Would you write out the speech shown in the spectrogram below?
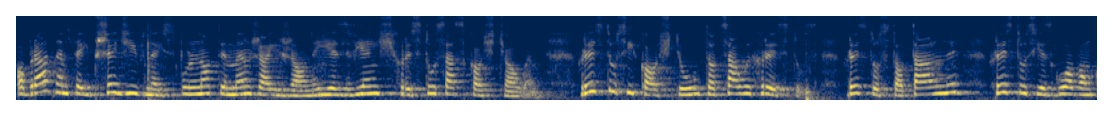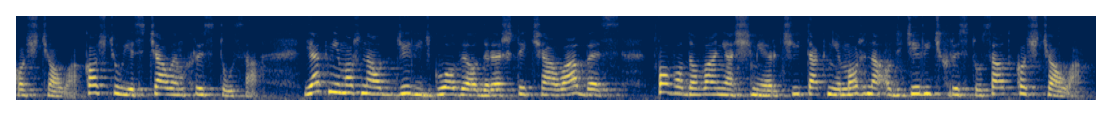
Obrazem tej przedziwnej wspólnoty męża i żony jest więź Chrystusa z Kościołem. Chrystus i Kościół to cały Chrystus. Chrystus totalny, Chrystus jest głową Kościoła. Kościół jest ciałem Chrystusa. Jak nie można oddzielić głowy od reszty ciała bez powodowania śmierci, tak nie można oddzielić Chrystusa od Kościoła.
